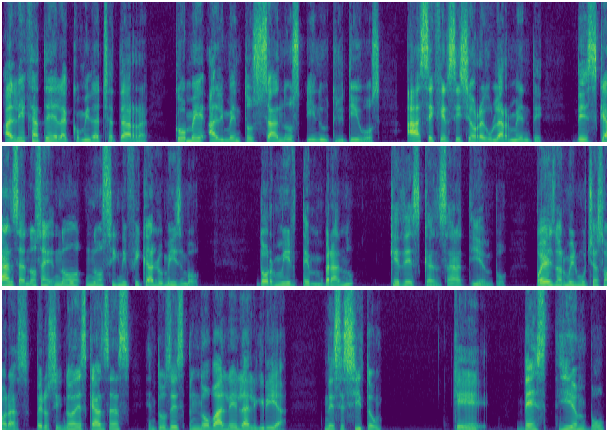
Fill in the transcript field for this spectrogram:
aléjate de la comida chatarra, come alimentos sanos y nutritivos, haz ejercicio regularmente, descansa, no, no, no significa lo mismo dormir temprano que descansar a tiempo. Puedes dormir muchas horas, pero si no descansas, entonces no vale la alegría. Necesito que des tiempo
